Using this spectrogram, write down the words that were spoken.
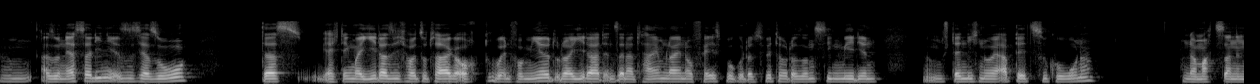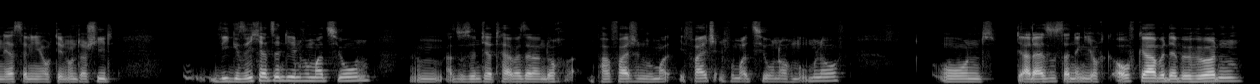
Ähm, also in erster Linie ist es ja so, dass, ja, ich denke mal, jeder sich heutzutage auch darüber informiert oder jeder hat in seiner Timeline auf Facebook oder Twitter oder sonstigen Medien ähm, ständig neue Updates zu Corona. Und da macht es dann in erster Linie auch den Unterschied, wie gesichert sind die Informationen. Ähm, also sind ja teilweise dann doch ein paar Falschinformationen auch im Umlauf. Und ja, da ist es dann, denke ich, auch Aufgabe der Behörden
